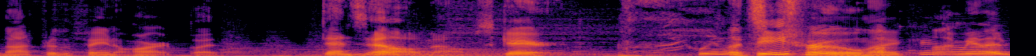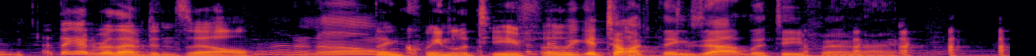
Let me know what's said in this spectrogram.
not for the faint of heart, but Denzel. Now I'm scared. Queen That's Latifah. true. Like, I mean, I'd, I think I'd rather have Denzel I don't know. than Queen Latifah. I think we could talk things out, Latifah and I.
